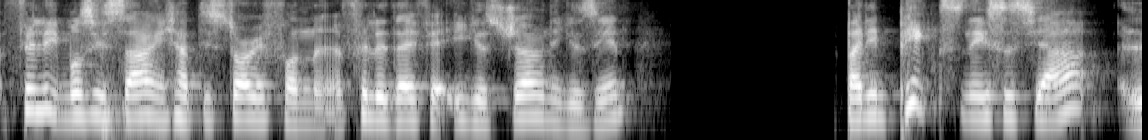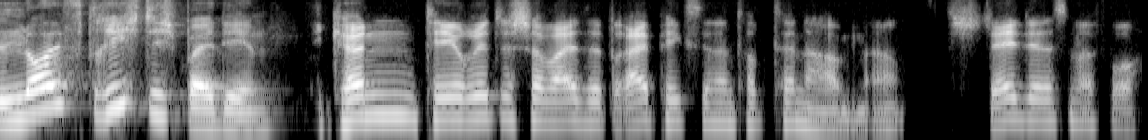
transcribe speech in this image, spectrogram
Philly muss ich sagen, ich habe die Story von äh, Philadelphia Eagles Germany gesehen. Bei den Picks nächstes Jahr läuft richtig bei denen. Die können theoretischerweise drei Picks in den Top 10 haben. Ja. Stell dir das mal vor.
